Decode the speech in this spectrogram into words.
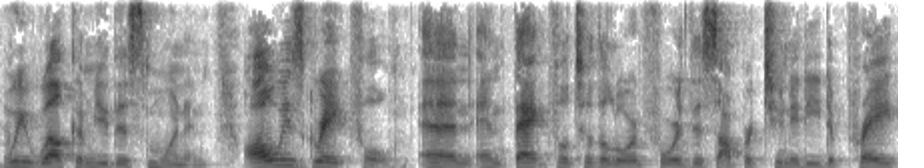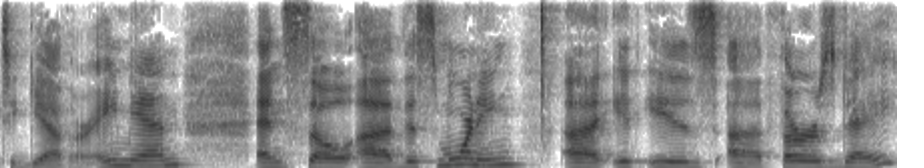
we welcome you this morning. Always grateful and and thankful to the lord for this opportunity to pray together. Amen. And so uh, this morning uh, it is uh, thursday.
